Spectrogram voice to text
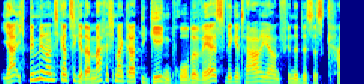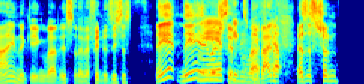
Ja, ich bin mir noch nicht ganz sicher. Da mache ich mal gerade die Gegenprobe. Wer ist Vegetarier und findet, dass das keine Gegenwart ist? Oder wer findet sich das? Nee, nee, Nee, ist überstimmt. Gegenwart, Die Weide, ja. Das ist schon.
